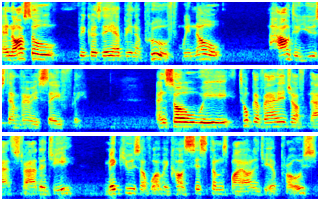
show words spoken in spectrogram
and also because they have been approved, we know how to use them very safely. And so we took advantage of that strategy, make use of what we call systems biology approach,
